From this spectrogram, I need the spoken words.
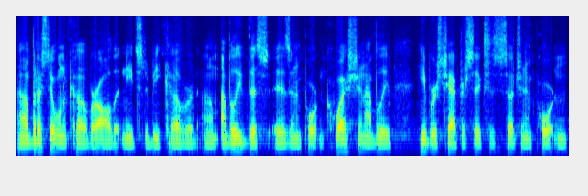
Uh, but I still want to cover all that needs to be covered. Um, I believe this is an important question. I believe Hebrews chapter 6 is such an important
